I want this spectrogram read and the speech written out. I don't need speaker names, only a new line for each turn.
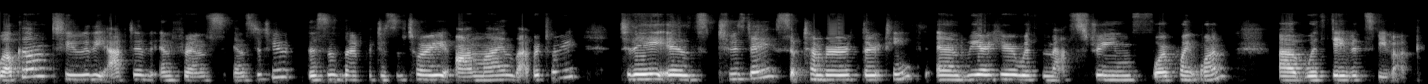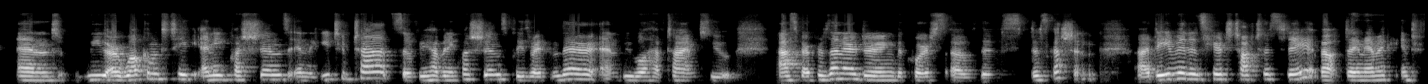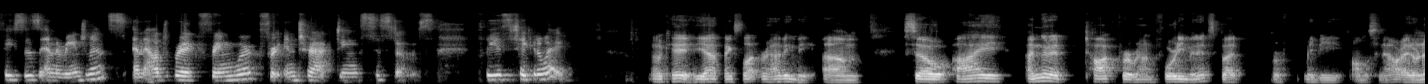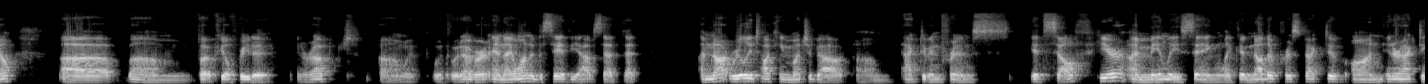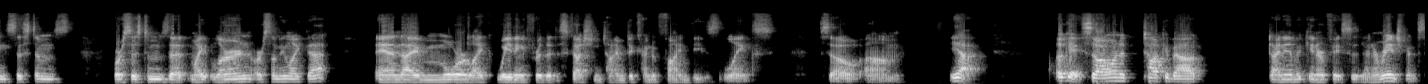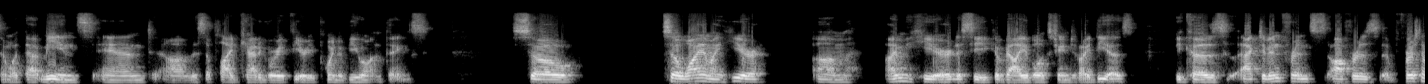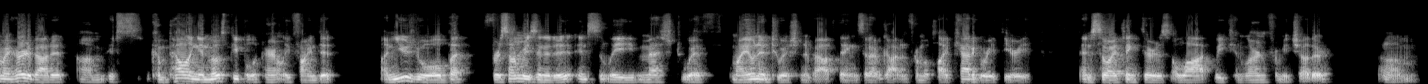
Welcome to the Active Inference Institute. This is the participatory online laboratory. Today is Tuesday, September 13th, and we are here with MathStream 4.1 uh, with David Spivak. And we are welcome to take any questions in the YouTube chat. So if you have any questions, please write them there and we will have time to ask our presenter during the course of this discussion. Uh, David is here to talk to us today about dynamic interfaces and arrangements, an algebraic framework for interacting systems. Please take it away.
Okay, yeah, thanks a lot for having me. Um, so I, I'm gonna talk for around 40 minutes, but or maybe almost an hour, I don't know. Uh, um, but feel free to interrupt um, with, with whatever. And I wanted to say at the outset that I'm not really talking much about um, active inference itself here. I'm mainly saying like another perspective on interacting systems or systems that might learn or something like that. And I'm more like waiting for the discussion time to kind of find these links. So um, yeah. Okay, so I want to talk about dynamic interfaces and arrangements and what that means and um, this applied category theory point of view on things. So, so why am I here? Um, I'm here to seek a valuable exchange of ideas because active inference offers, first time I heard about it, um, it's compelling and most people apparently find it unusual, but for some reason it instantly meshed with my own intuition about things that I've gotten from applied category theory. And so I think there's a lot we can learn from each other. Um,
